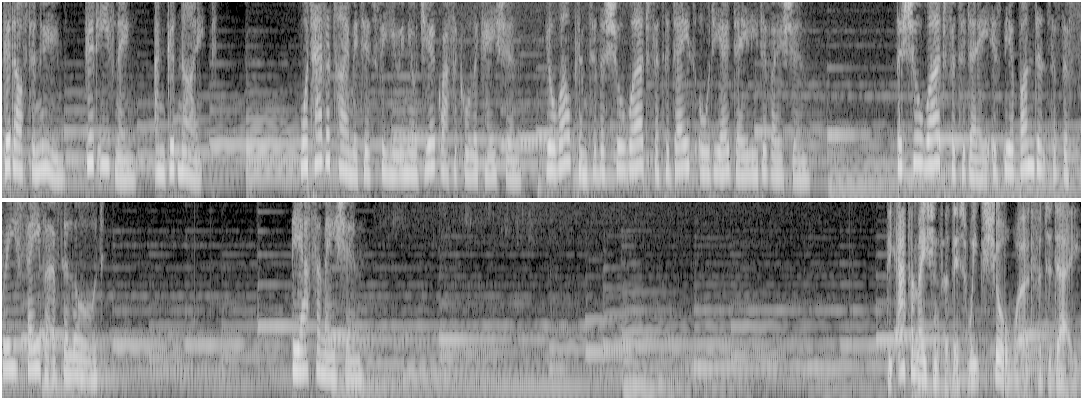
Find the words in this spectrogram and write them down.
good afternoon, good evening, and good night. Whatever time it is for you in your geographical location, you're welcome to the Sure Word for today's audio daily devotion. The sure word for today is the abundance of the free favor of the Lord. The affirmation. The affirmation for this week's Sure Word for today.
